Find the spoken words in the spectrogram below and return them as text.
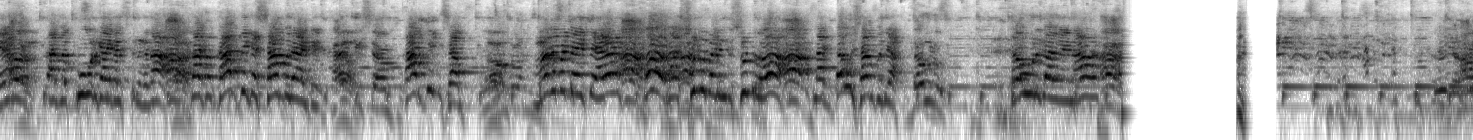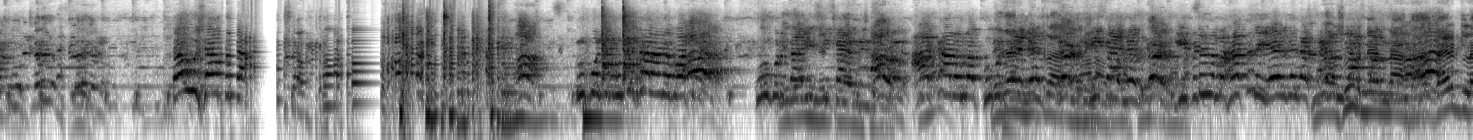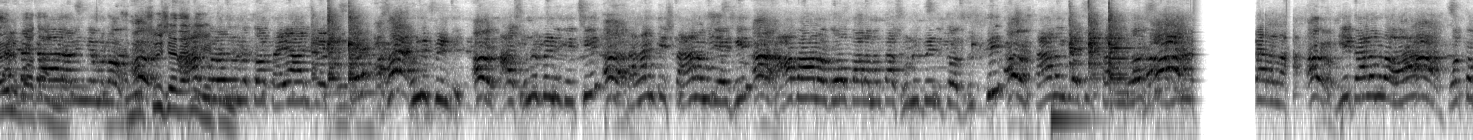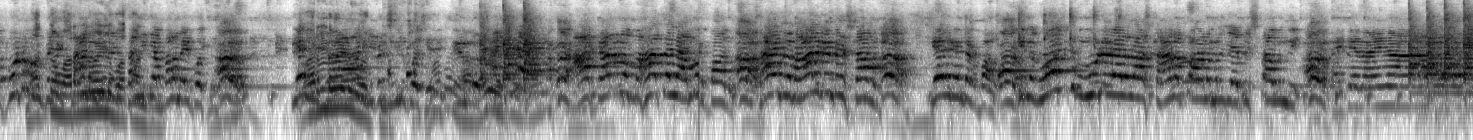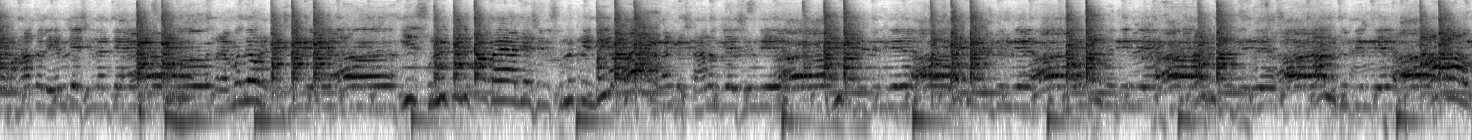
దాంట్లో పువ్వులు కలుస్తుంది కదా. నాకు కార్తీక షాంపు లాంటిది. కార్తీక్ షాంపూ. మగబిడ్డ అయితే నా సుండు పడింది సుండు. నాకు డవ్ షాంపు దా దౌడు. డవ్వులు కాదైనా ఆ. నువ్వు కొంచెం ముందు కాలంలో పోతే కూకుడుకాయ ఈకాయ ఉంది. ఆ కాలంలో. ఈ బిడ్డల ఏ విధంగా డైరెక్ట్ లైవ్కి పోతా ఉన్నా. అరణ్యంలో మీరు చూసేదాన్ని తయారు చేసింది సున్నిపిండి ఆ సున్నిపిండి తెచ్చి తలంటి స్నానం చేసి ఆబాల గోపాలం అంతా సున్నిపిండితో దుద్ది స్నానం చేసి ఈ కాలంలో ఒక్క పూట బలం అయిపోతుంది. వరల్డ్ వైడ్ పోతుంది. ఆ కాలంలో మహాతల్లి అమ్మకు పాలు. సాయంత్రం ఆరు గంటలకు స్నానం. ఏడు గంటలకు పాలు. ఇలా రోజుకు మూడు వేల స్నాన పాలనలు చేపిస్తా ఉంది. అయితే నాయన మహాతల్లి ఏం చేసిందంటే బ్రహ్మదేవుడు చేసింది. ఈ సున్నిపిండితో తయారు చేసింది. సున్నిపిండి అలాంటి స్నానం చేసింది. ఈ రుద్దింది, చేతులు రుద్దింది,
